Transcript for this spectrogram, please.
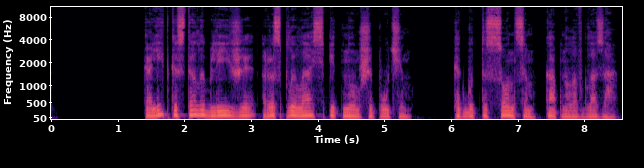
Калитка стала ближе, расплылась пятном шипучим, как будто солнцем капнула в глаза.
